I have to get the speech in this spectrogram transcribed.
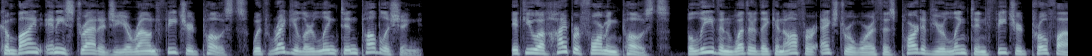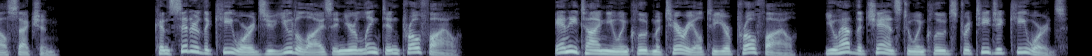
Combine any strategy around featured posts with regular LinkedIn publishing. If you have high performing posts, believe in whether they can offer extra worth as part of your LinkedIn featured profile section. Consider the keywords you utilize in your LinkedIn profile. Anytime you include material to your profile, you have the chance to include strategic keywords.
